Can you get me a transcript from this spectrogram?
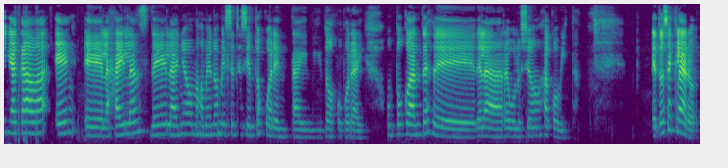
y acaba en eh, las Highlands del año más o menos 1742 o por ahí, un poco antes de, de la Revolución Jacobita. Entonces, claro,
